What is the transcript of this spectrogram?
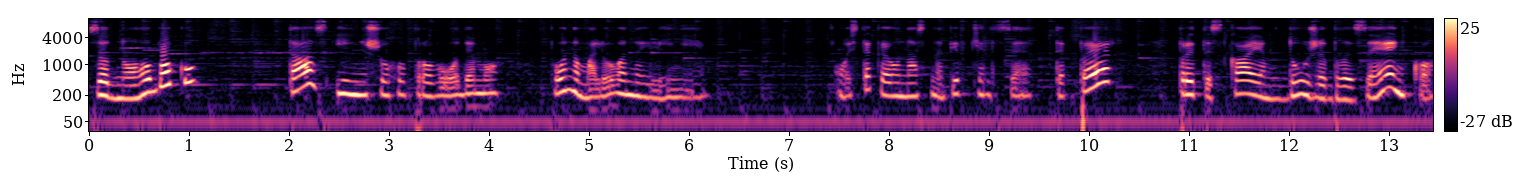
З одного боку та з іншого проводимо по намальованій лінії. Ось таке у нас напівкільце. Тепер притискаємо дуже близенько,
